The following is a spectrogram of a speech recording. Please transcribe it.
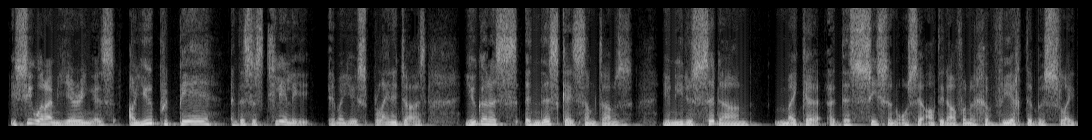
You see, what I'm hearing is are you prepared? And this is clearly, Emma, you explain it to us. You're going to, in this case, sometimes you need to sit down make a, a decision. Ons sê altyd daarvan 'n geweegde besluit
